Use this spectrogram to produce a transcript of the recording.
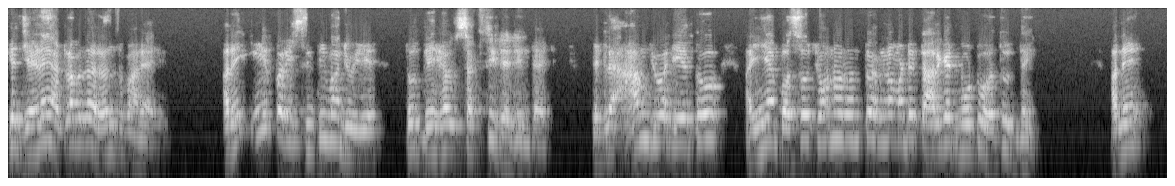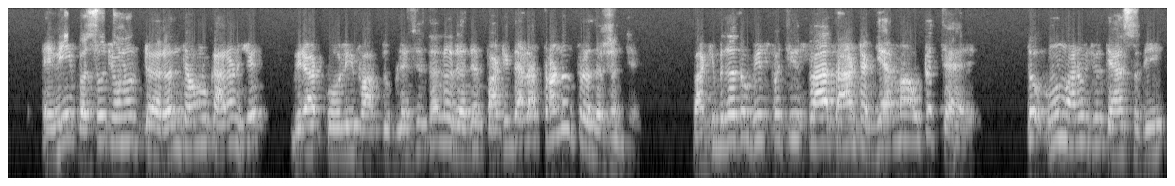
કે જેણે આટલા બધા રન્સ માર્યા છે. અને એ પરિસ્થિતિમાં જોઈએ તો they have succeeded in that એટલે આમ જોવા જઈએ તો અહીંયા બસો છ નો રન તો એમના માટે ટાર્ગેટ મોટું હતું જ નહીં. અને એની બસો છ નું રન થવાનું કારણ છે. વિરાટ કોહલી, ફાફ ડુપ્લેસિસ અને રજત પાટીદાર આ ત્રણ જ પ્રદર્શન છે. બાકી બધા તો વીસ, પચીસ, સાત, આઠ અગિયારમાં આઉટ જ થયા છે. તો હું માનું છું ત્યાં સુધી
